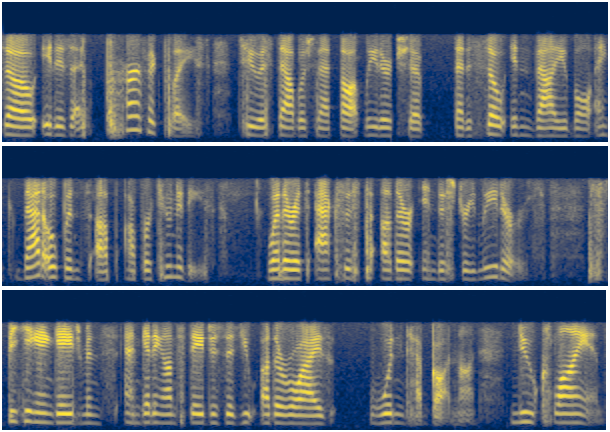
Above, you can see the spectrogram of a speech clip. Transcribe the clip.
So it is a perfect place to establish that thought leadership that is so invaluable. And that opens up opportunities whether it's access to other industry leaders speaking engagements and getting on stages that you otherwise wouldn't have gotten on new clients.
